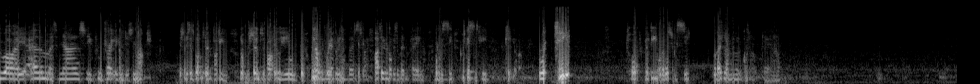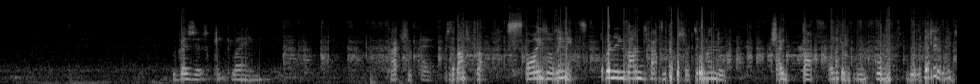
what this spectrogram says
UI, elements, analysis, you can try to this match. This is not party, represents party heal. Not very best. I don't know what's the thing. Let's see. Let's see. Talk to people. Let's see. Let's I'm going to play now. We guys just keep playing. Action play. It's a band trap. Sky's the limit. Open a new band trap and that's still handle. Shite that. I think we're going to the limit.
